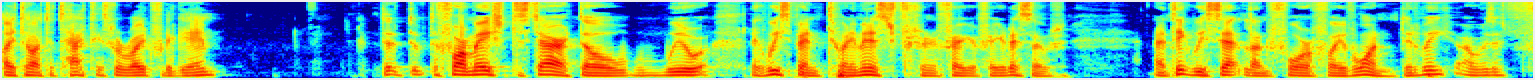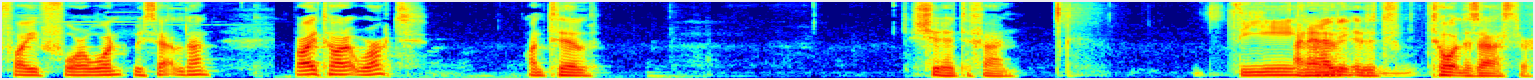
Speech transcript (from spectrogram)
I thought the tactics were right for the game. The, the, the formation to start, though, we were like we spent 20 minutes trying to figure, figure this out. I think we settled on 4 5 1, did we? Or was it 5 4 1 we settled on? But I thought it worked until shit hit the fan. The And then Ali, it, it's a total disaster.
